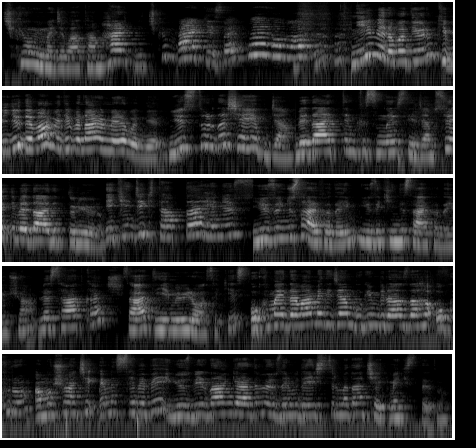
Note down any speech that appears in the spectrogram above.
Çıkıyor muyum acaba tam? Her çıkıyor mu? Herkese merhaba. Niye merhaba diyorum ki? Video devam ediyor ben hala merhaba diyorum. 100 turda şey yapacağım. Veda ettiğim kısımları sileceğim. Sürekli veda edip duruyorum. İkinci kitapta henüz 100. sayfadayım. 102. sayfadayım şu an. Ve saat kaç? Saat 21.18. Okumaya devam edeceğim. Bugün biraz daha okurum. Ama şu an çekmemin sebebi 101'den geldi ve üzerimi değiştirmeden çekmek istedim.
